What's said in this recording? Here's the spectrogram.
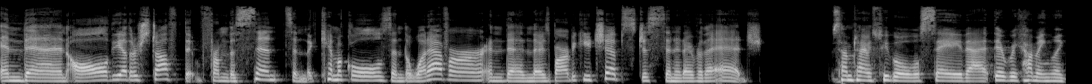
And then all the other stuff that from the scents and the chemicals and the whatever. And then those barbecue chips just sent it over the edge. Sometimes people will say that they're becoming like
